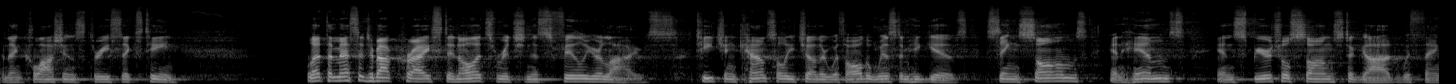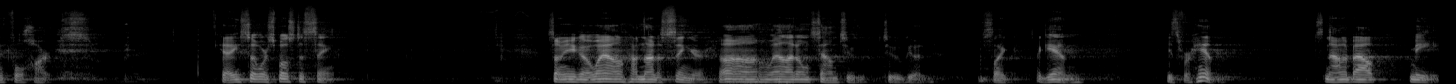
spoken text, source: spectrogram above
And then Colossians 3:16. Let the message about Christ and all its richness fill your lives. Teach and counsel each other with all the wisdom he gives. Sing psalms and hymns and spiritual songs to God with thankful hearts. Okay, so we're supposed to sing. Some of you go, Well, I'm not a singer. Uh, well, I don't sound too, too good. It's like, again, it's for him. It's not about me.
